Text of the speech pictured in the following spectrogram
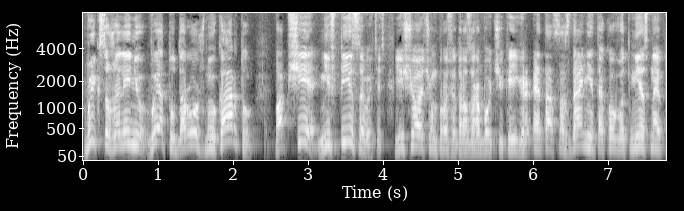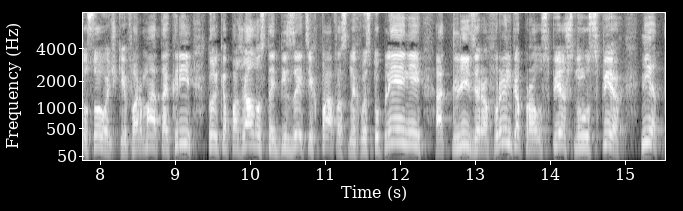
Вы, к сожалению, в эту дорожную карту вообще не вписываетесь. Еще о чем просят разработчики игр, это создание такой вот местной тусовочки формата Кри, только, пожалуйста, без этих пафосных выступлений от лидеров рынка про успешный успех. Нет,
